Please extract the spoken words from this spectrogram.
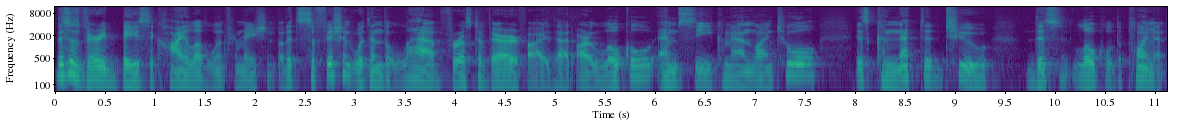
This is very basic high-level information, but it's sufficient within the lab for us to verify that our local MC command line tool is connected to this local deployment,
